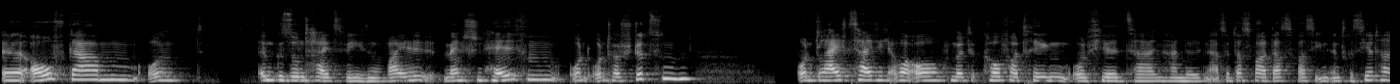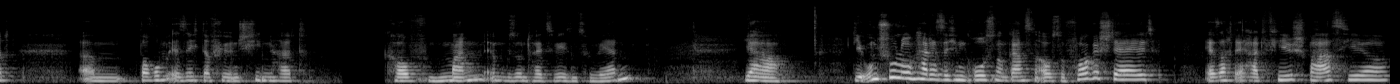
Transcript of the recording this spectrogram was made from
äh, Aufgaben und im Gesundheitswesen, weil Menschen helfen und unterstützen und gleichzeitig aber auch mit Kaufverträgen und vielen Zahlen handeln. Also das war das, was ihn interessiert hat, ähm, warum er sich dafür entschieden hat, Kaufmann im Gesundheitswesen zu werden. Ja, die Umschulung hat er sich im Großen und Ganzen auch so vorgestellt. Er sagt, er hat viel Spaß hier.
